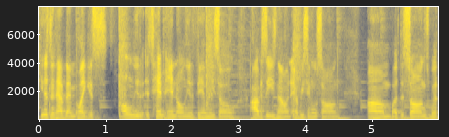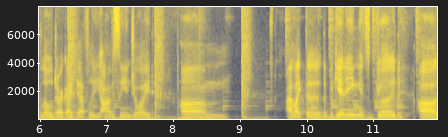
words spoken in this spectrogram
he doesn't have that like it's only it's him and only the family so obviously he's not on every single song. Um but the songs with Lil Durk I definitely obviously enjoyed. Um I like the the beginning it's good. Uh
